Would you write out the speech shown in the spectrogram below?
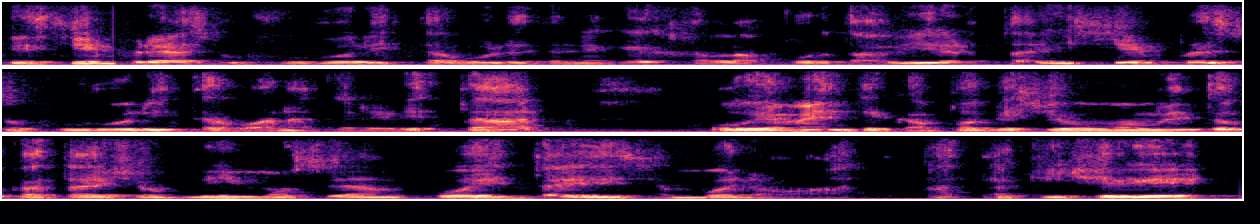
que siempre a esos futbolistas vos le tenés que dejar la puerta abierta y siempre esos futbolistas van a querer estar. Obviamente, capaz que llega un momento que hasta ellos mismos se dan cuenta y dicen, bueno, hasta aquí llegué,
